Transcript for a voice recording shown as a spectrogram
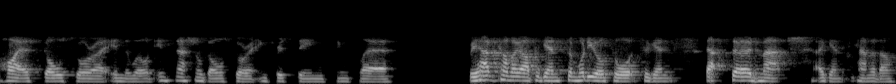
highest goal scorer in the world, international goal scorer in Christine Sinclair we have coming up against them. What are your thoughts against that third match against Canada?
